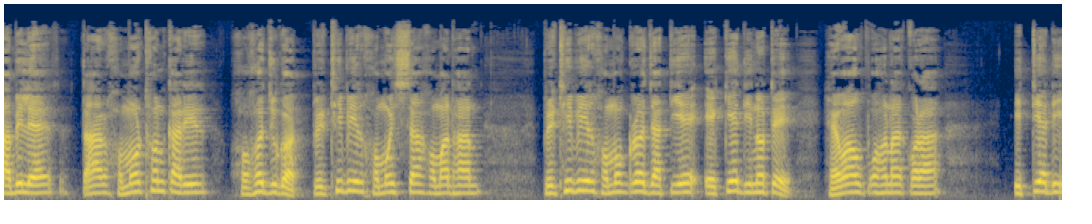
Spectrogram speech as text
বাবিলে তাৰ সমৰ্থনকাৰীৰ সহযোগত পৃথিৱীৰ সমস্যা সমাধান পৃথিৱীৰ সমগ্ৰ জাতিয়ে একে দিনতে সেৱা উপাসনা কৰা ইত্যাদি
